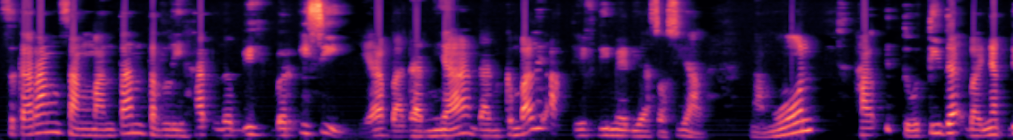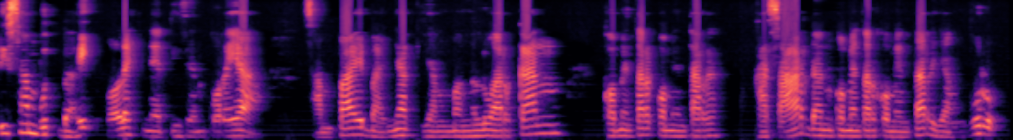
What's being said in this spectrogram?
sekarang sang mantan terlihat lebih berisi ya badannya dan kembali aktif di media sosial. Namun hal itu tidak banyak disambut baik oleh netizen Korea sampai banyak yang mengeluarkan komentar-komentar kasar dan komentar-komentar yang buruk.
